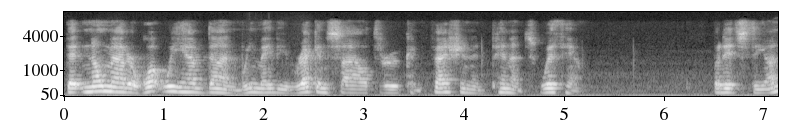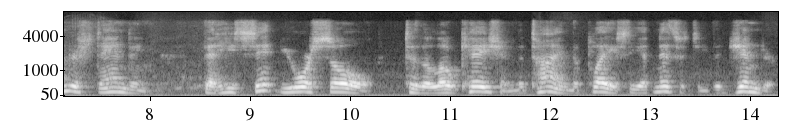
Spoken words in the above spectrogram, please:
That no matter what we have done, we may be reconciled through confession and penance with Him. But it's the understanding that He sent your soul to the location, the time, the place, the ethnicity, the gender,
